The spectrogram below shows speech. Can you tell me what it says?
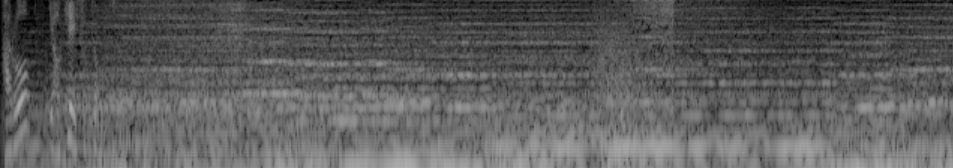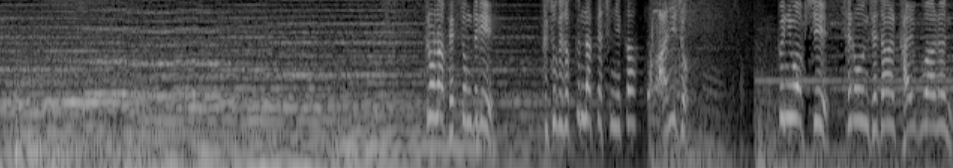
바로 여기에 있었던 거죠. 그러나 백성들이 그 속에서 끝났겠습니까? 아니죠. 끊임없이 새로운 세상을 갈구하는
